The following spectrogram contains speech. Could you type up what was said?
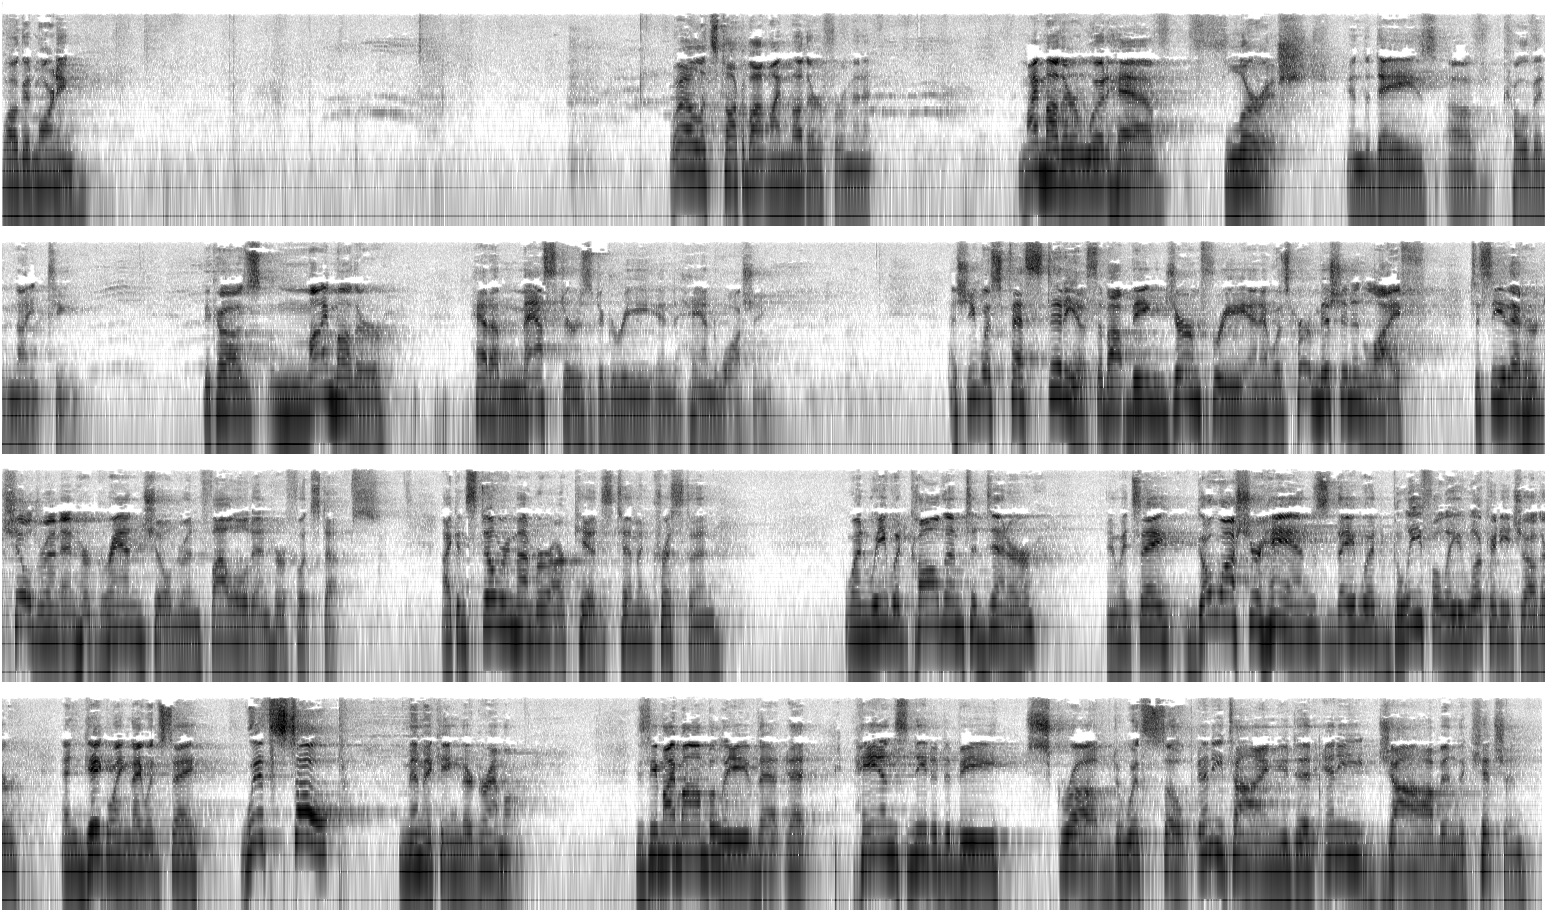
Well, good morning. Well, let's talk about my mother for a minute. My mother would have flourished in the days of COVID 19 because my mother had a master's degree in hand washing. And she was fastidious about being germ free, and it was her mission in life to see that her children and her grandchildren followed in her footsteps. I can still remember our kids, Tim and Kristen, when we would call them to dinner and we'd say, Go wash your hands, they would gleefully look at each other and giggling, they would say, With soap, mimicking their grandma. You see, my mom believed that, that hands needed to be scrubbed with soap anytime you did any job in the kitchen,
